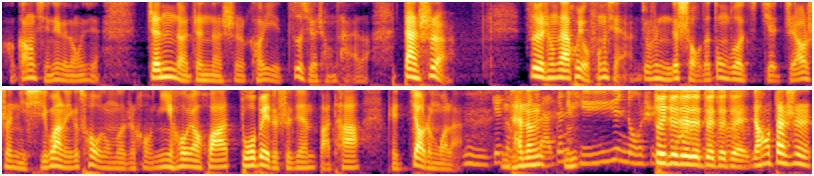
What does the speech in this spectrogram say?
和钢琴这个东西，真的真的是可以自学成才的。但是自学成才会有风险，就是你的手的动作，只只要是你习惯了一个错误动作之后，你以后要花多倍的时间把它给校正过来。嗯，这你才能个跟你体育运动是对对对对对对对。嗯然后，但是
